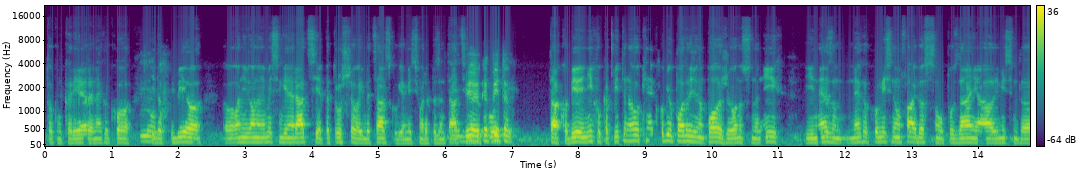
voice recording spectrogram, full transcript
tokom karijere, nekako, no. i dok je bio, oni, ono, ja mislim, generacije Petruševa i Becarskog, ja mislim, reprezentacije. Bio je kapitan. Tako, bio je njihov kapitan, ali nekako bio podređen položaj u odnosu na njih, i ne znam, nekako mislim da mu fali dosta samopouzdanja, ali mislim da,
